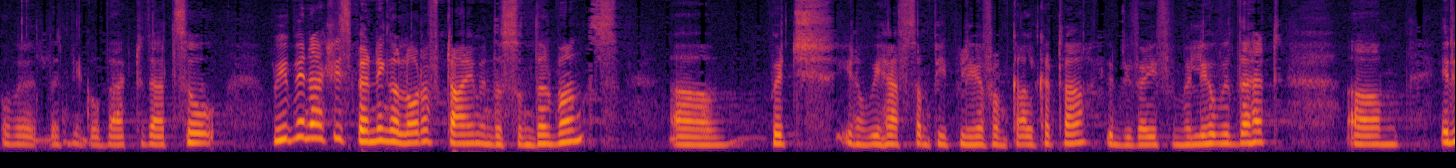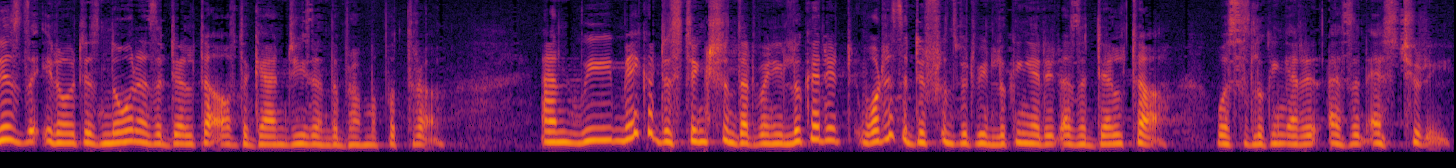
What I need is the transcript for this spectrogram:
oh, well, let me go back to that. So we've been actually spending a lot of time in the Sundarbans, uh, which, you know, we have some people here from Calcutta. You'd be very familiar with that. Um, it is, the, you know, it is known as the delta of the Ganges and the Brahmaputra. And we make a distinction that when you look at it, what is the difference between looking at it as a delta versus looking at it as an estuary?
